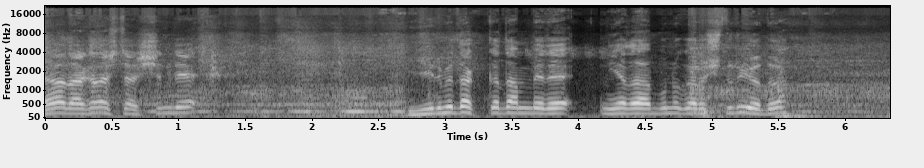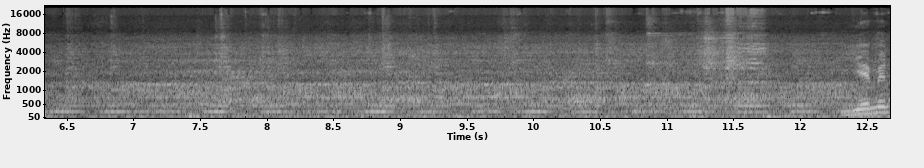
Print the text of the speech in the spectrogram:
Evet arkadaşlar şimdi 20 dakikadan beri Nihat abi bunu karıştırıyordu. Yemin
